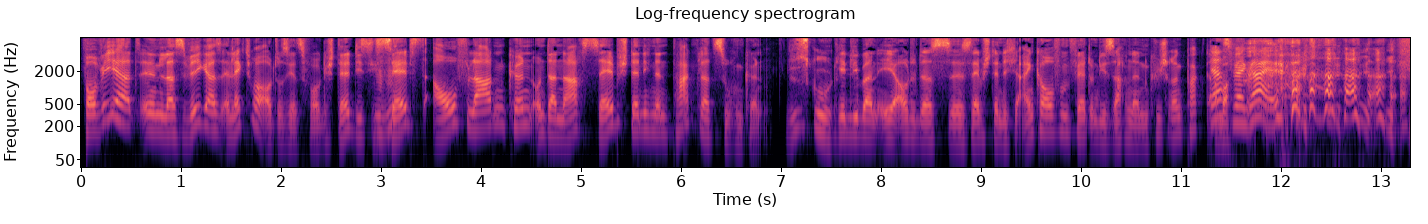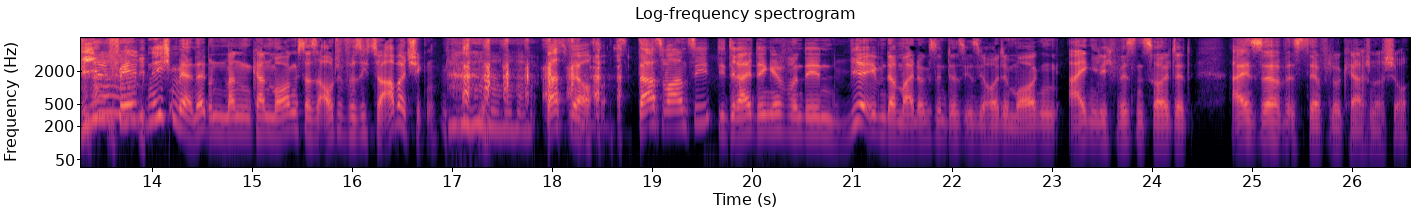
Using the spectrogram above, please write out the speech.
VW hat in Las Vegas Elektroautos jetzt vorgestellt, die sich selbst aufladen können und danach selbstständig einen Parkplatz suchen können. Das ist gut. Geht lieber ein E-Auto, das äh, selbstständig einkaufen fährt und die Sachen dann in den Kühlschrank packt. Das wäre geil. viel fehlt nicht mehr, ne? Und man kann morgens das Auto für sich zur Arbeit schicken. Das wäre auch was. Das waren sie, die drei Dinge, von denen wir eben der Meinung sind, dass ihr sie heute Morgen eigentlich wissen solltet. Ein Service der Flo Kerschner Show.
